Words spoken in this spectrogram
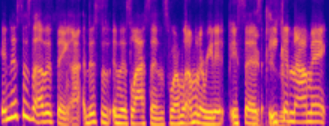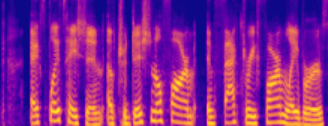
And this is the other thing. I, this is in this last sentence where I'm, I'm going to read it. It says yeah, economic exploitation of traditional farm and factory farm laborers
